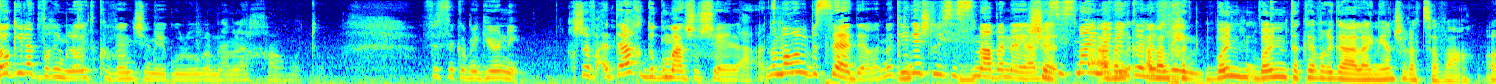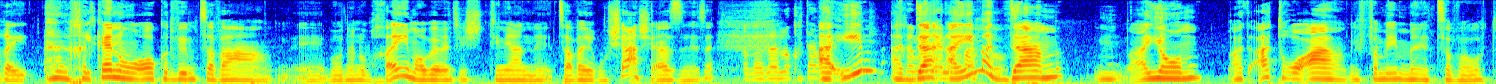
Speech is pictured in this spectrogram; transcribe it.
אה, גילה דברים לא התכוון שהם יגולו גם לאחר מותו. וזה גם הגיוני. עכשיו, אני אתן לך דוגמה של שאלה. אני אומר לי, בסדר, נגיד יש לי סיסמה בנייד, וסיסמה היא נגד גנבים. בואי, בואי נתעכב רגע על העניין של הצבא. הרי חלקנו או כותבים צבא אה, בעודנו בחיים, או באמת יש את עניין אה, צו הירושה, שאז זה. אבל זה לא כתבתי. האם, אד... האם אדם היום, את, את רואה לפעמים אה, צוואות,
